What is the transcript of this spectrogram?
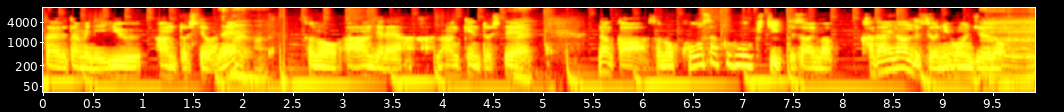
伝えるために言う案としてはね、はいはい。その、あ案じゃない、あ案件として、はい。なんか、その工作放棄地ってさ、今、課題なんですよ、日本中の。うん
